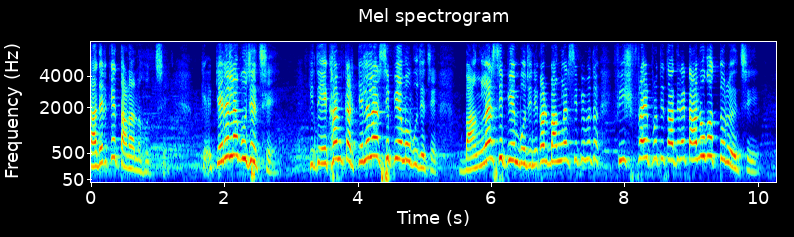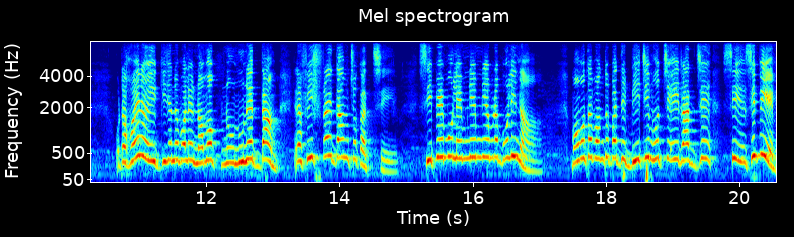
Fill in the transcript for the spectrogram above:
তাদেরকে তাড়ানো হচ্ছে। কেরালা বুঝেছে, কিন্তু এখানকার, কেরালার সিপিএমও বুঝেছে। বাংলার সিপিএম বোঝেনি, কারণ বাংলার সিপিএমে তো ফিশ ফ্রাইয়ের প্রতি তাদের একটা আনুগত্য রয়েছে। হয় না, ওই কী যেন বলে, নমক নুনের দাম। এরা ফিশ ফ্রাইয়ের দাম চোকাচ্ছে। সিপিএমুল এমনি এমনি আমরা বলি না। মমতা বন্দ্যোপাধ্যায় বি টিম হচ্ছে এই রাজ্যে সিপিএম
